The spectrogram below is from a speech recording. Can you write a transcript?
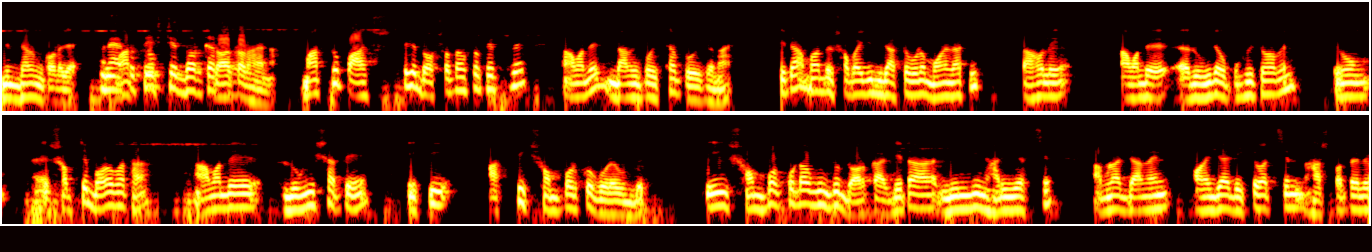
নির্ধারণ করা যায়। মানে টেস্টের দরকার দরকার হয় না। মাত্র পাঁচ থেকে দশ শতাংশ ক্ষেত্রে আমাদের দামি পরীক্ষার প্রয়োজন হয়। সেটা আমাদের সবাই যদি ডাক্তারবাবুরা মনে রাখি তাহলে আমাদের রুগীরা উপকৃত হবেন এবং সবচেয়ে বড় কথা, আমাদের রুগীর সাথে একটি আত্মিক সম্পর্ক গড়ে উঠবে। এই সম্পর্কটাও কিন্তু দরকার, যেটা দিন দিন হারিয়ে যাচ্ছে। আপনারা জানেন, অনেক জায়গায় দেখতে পাচ্ছেন, হাসপাতালে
